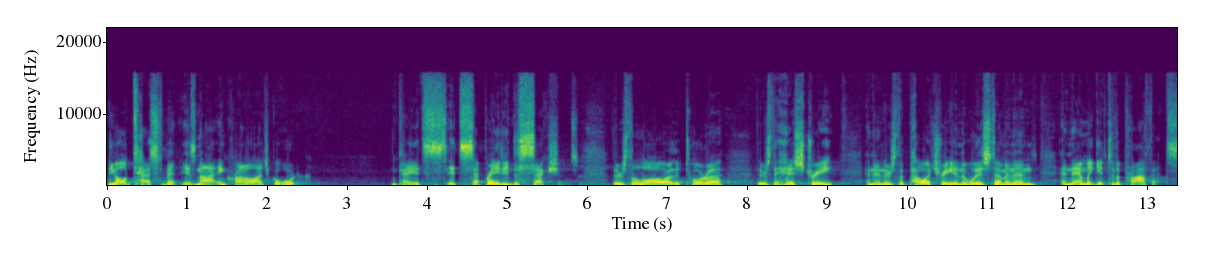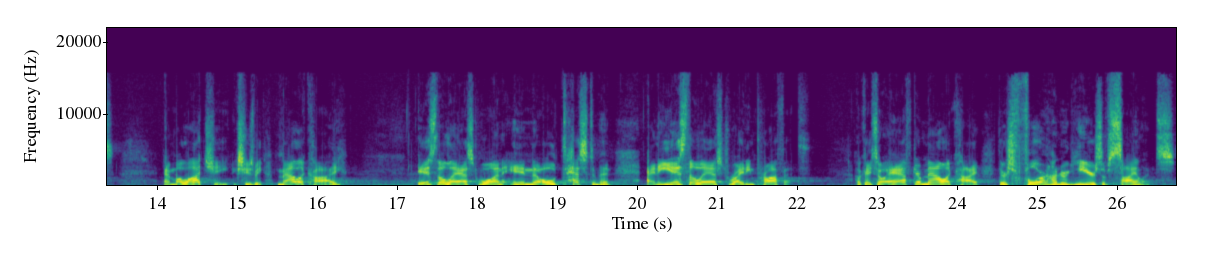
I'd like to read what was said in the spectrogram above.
the Old Testament is not in chronological order. Okay, it's, it's separated into sections. There's the law or the Torah, there's the history, and then there's the poetry and the wisdom, and then, and then we get to the prophets. And Malachi, excuse me, Malachi is the last one in the Old Testament, and he is the last writing prophet. Okay, so after Malachi, there's 400 years of silence.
